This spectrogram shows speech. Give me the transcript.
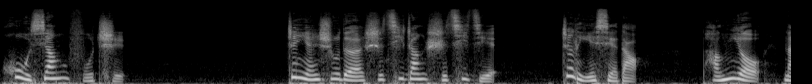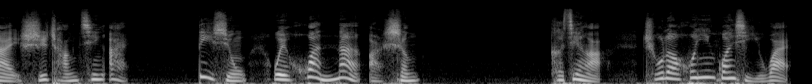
互相扶持。箴言书的十七章十七节，这里也写道：“朋友乃时常亲爱，弟兄为患难而生。”可见啊，除了婚姻关系以外，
